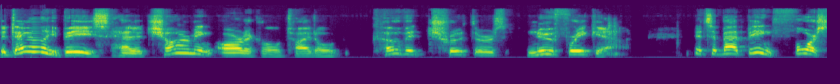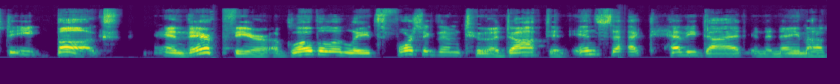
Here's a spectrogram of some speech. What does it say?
The Daily Beast had a charming article titled COVID Truthers New Freakout. It's about being forced to eat bugs and their fear of global elites forcing them to adopt an insect heavy diet in the name of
